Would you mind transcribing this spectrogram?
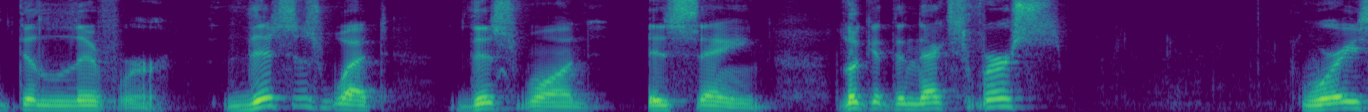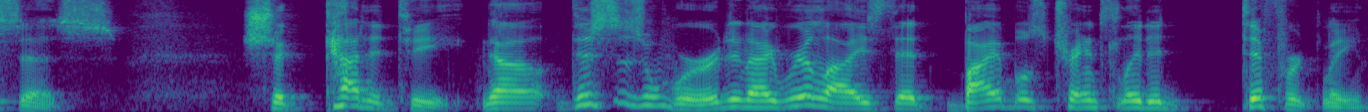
deliverer. This is what this one is saying. Look at the next verse where he says, Shakatati. Now, this is a word, and I realize that Bible's translated differently,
